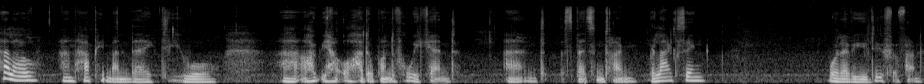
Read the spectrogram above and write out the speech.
Hello and happy Monday to you all. Uh, I hope you all had a wonderful weekend and spent some time relaxing, whatever you do for fun.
